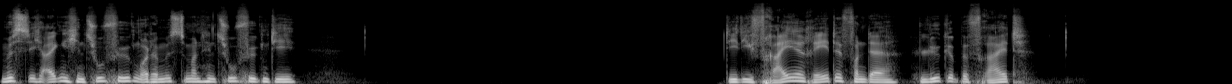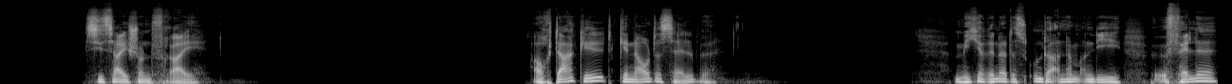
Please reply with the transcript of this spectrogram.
müsste ich eigentlich hinzufügen oder müsste man hinzufügen, die die die freie Rede von der Lüge befreit, sie sei schon frei. Auch da gilt genau dasselbe. Mich erinnert es unter anderem an die Fälle,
